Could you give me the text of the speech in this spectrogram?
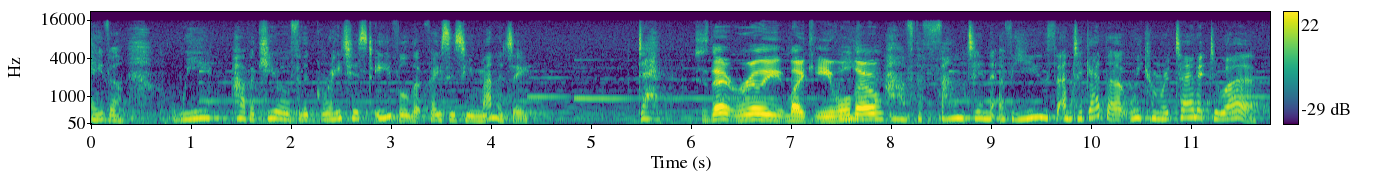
Ava, we have a cure for the greatest evil that faces humanity death. Is that really like evil though? We have the fountain of youth, and together we can return it to Earth.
